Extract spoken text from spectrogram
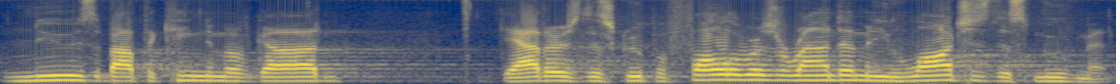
news about the kingdom of God, gathers this group of followers around him, and he launches this movement.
